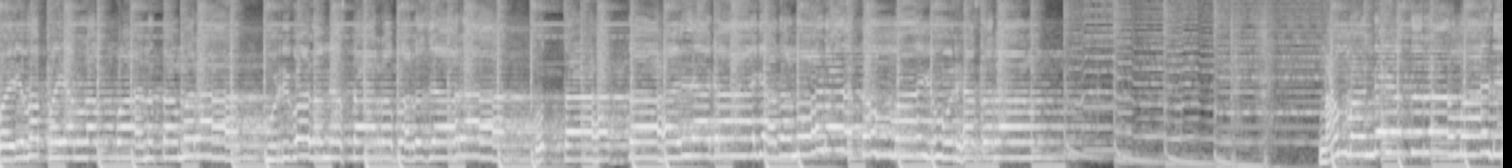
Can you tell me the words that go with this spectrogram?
ಬೈಲಪ್ಪ ಎಲ್ಲಪ್ಪ ಅಣತಮರ ಕುರಿಗಳ ಮೆಸ್ತಾರ ಬರಜಾರ ಸುತ್ತ ಹತ್ತ ಹಳ್ಳ್ಯಾಗ ಅದ ನೋಡ ತಮ್ಮ ಇವ್ರ ಹೆಸರ. ನಮ್ಮಂಗ ಹೆಸರ ಮಾಡಿ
